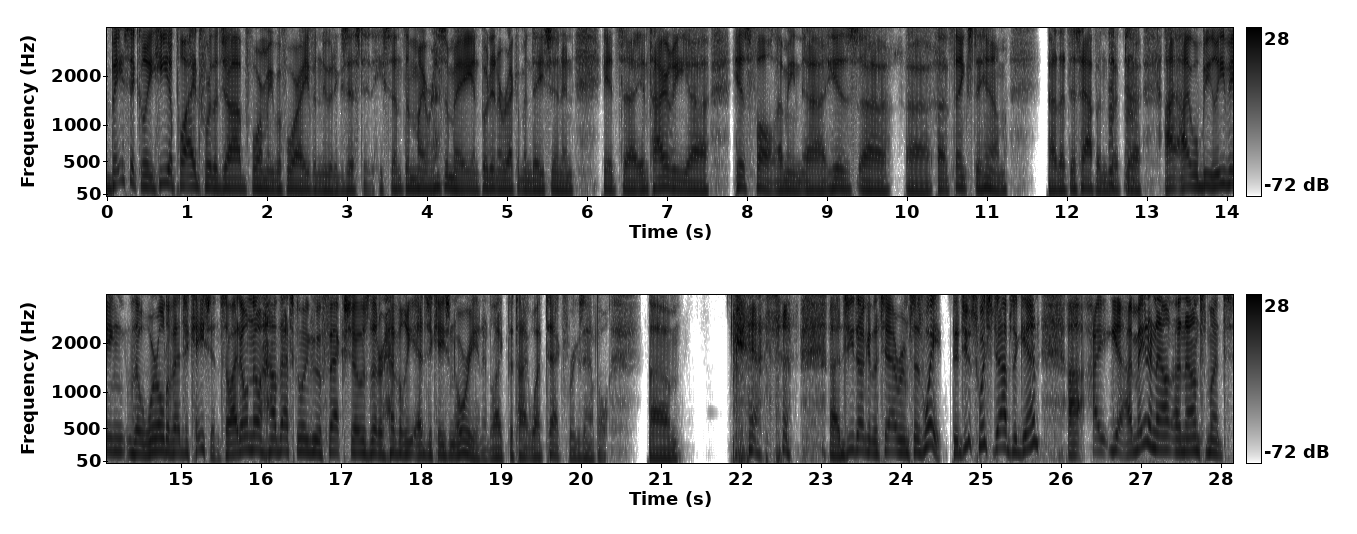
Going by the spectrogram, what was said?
basically he applied for the job for me before I even knew it existed. He sent them my resume and put in a recommendation, and it's entirely uh, his fault. I mean, uh, his uh, uh, uh, thanks to him. Uh, that this happened, but uh, I, I will be leaving the world of education, so I don't know how that's going to affect shows that are heavily education oriented, like the Tightwad Tech, for example. Um, Yes. Uh, G Dunk in the chat room says, "Wait, did you switch jobs again?" Uh, I yeah, I made an annou- announcement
